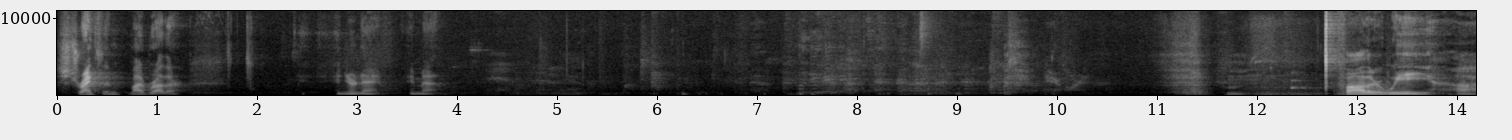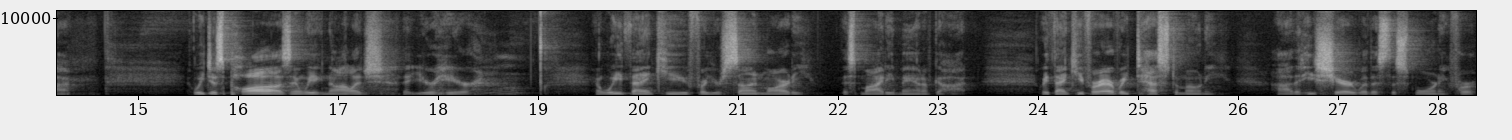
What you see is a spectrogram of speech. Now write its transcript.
Strengthen my brother. In your name, amen. Father, we uh, we just pause and we acknowledge that you're here. And we thank you for your son, Marty, this mighty man of God. We thank you for every testimony uh, that he shared with us this morning, for,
